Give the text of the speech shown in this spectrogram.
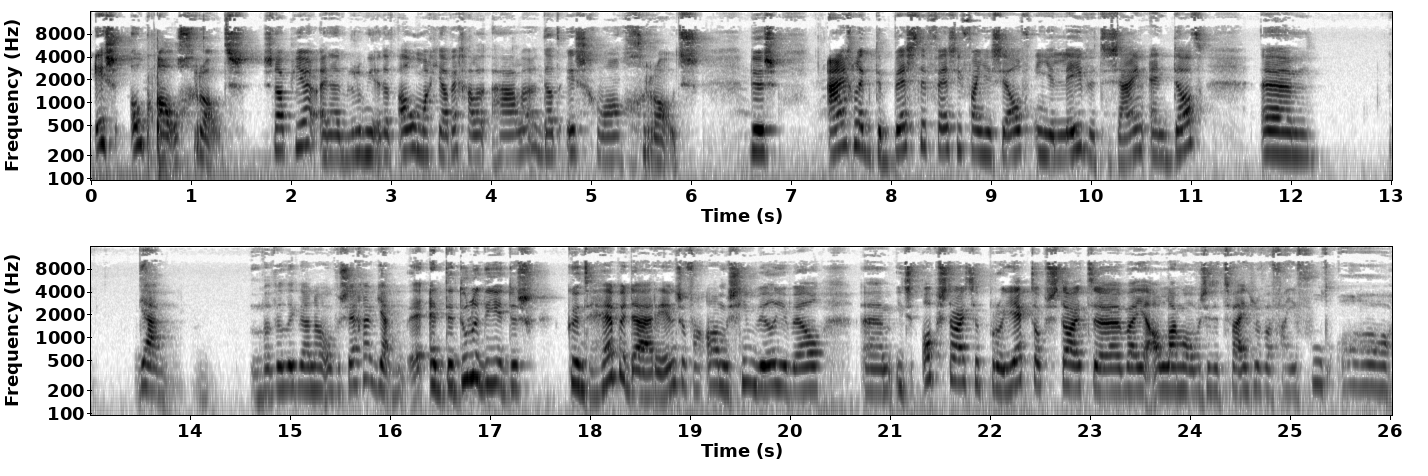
is ook al groots. Snap je? En dat bedoel ik niet, dat al mag je weghalen. Dat is gewoon groots. Dus eigenlijk de beste versie van jezelf in je leven te zijn. En dat, um, ja, wat wil ik daar nou over zeggen? Ja, eh, de doelen die je dus kunt hebben daarin. Zo van, oh, misschien wil je wel um, iets opstarten, project opstarten, waar je al lang over zit te twijfelen, waarvan je voelt, oh,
